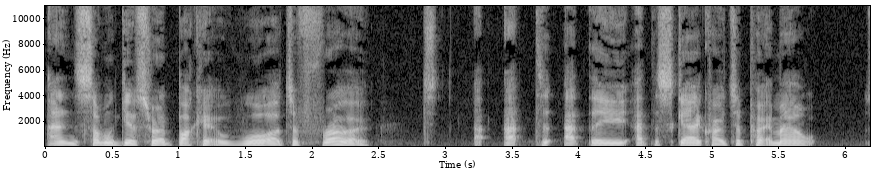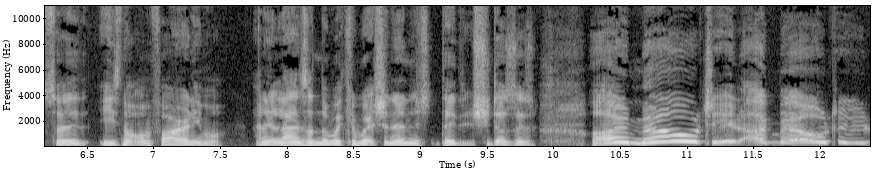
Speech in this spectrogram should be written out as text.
and someone gives her a bucket of water to throw at, at the at the scarecrow to put him out so he's not on fire anymore. And it lands on the wicked witch and then they, she does this i'm melting i'm melting.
